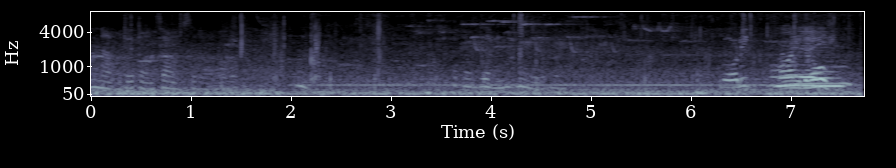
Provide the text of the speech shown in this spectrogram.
มันหนาวได้ตอนเช้าสิแล้วก็จะเรื่องไม่หูเลยโบดิ โมอนิง แ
